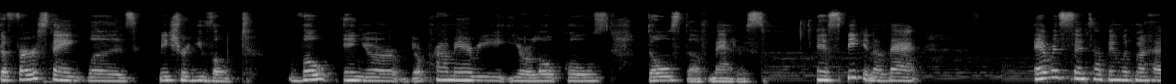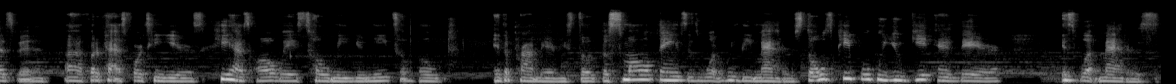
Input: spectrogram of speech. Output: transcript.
The first thing was make sure you vote. Vote in your your primary, your locals, those stuff matters. And speaking of that, ever since I've been with my husband uh, for the past 14 years, he has always told me you need to vote in the primaries. The, the small things is what really matters. Those people who you get in there is what matters,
